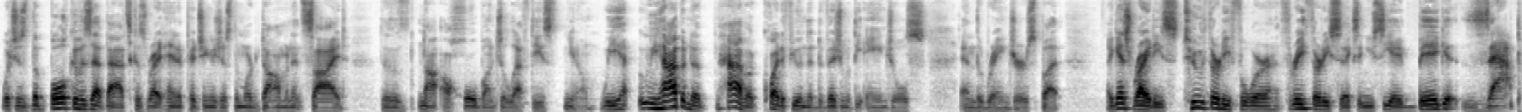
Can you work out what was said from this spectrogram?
which is the bulk of his at bats because right-handed pitching is just the more dominant side. There's not a whole bunch of lefties. You know, we we happen to have a, quite a few in the division with the Angels and the Rangers, but against righties 234 336 and you see a big zap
